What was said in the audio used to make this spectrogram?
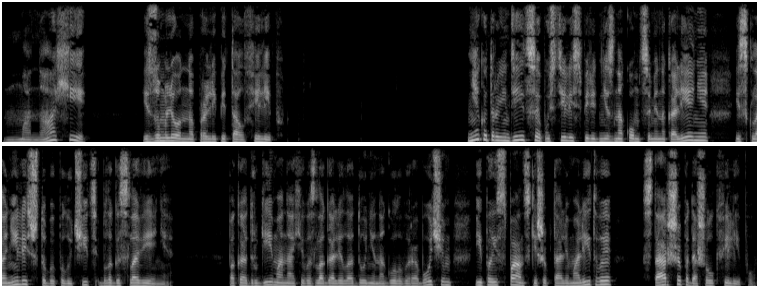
«Монахи?» — изумленно пролепетал Филипп. Некоторые индейцы опустились перед незнакомцами на колени и склонились, чтобы получить благословение. Пока другие монахи возлагали ладони на головы рабочим и по-испански шептали молитвы, старший подошел к Филиппу.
